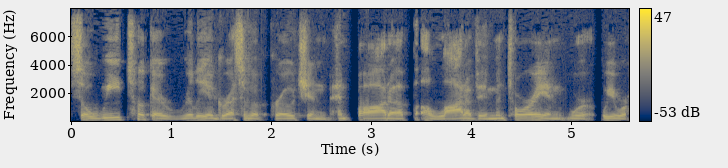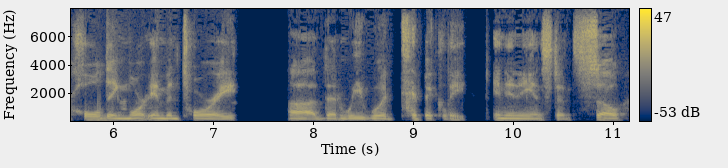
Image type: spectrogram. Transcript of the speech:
So we took a really aggressive approach and and bought up a lot of inventory and we're we were holding more inventory uh, than we would typically in any instance. So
